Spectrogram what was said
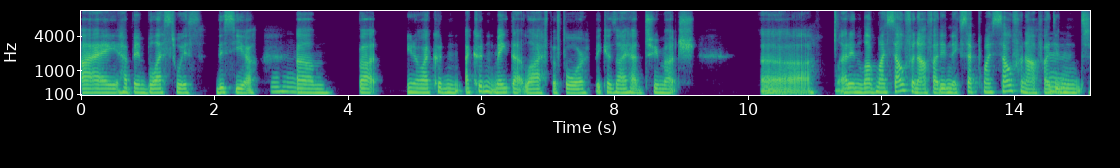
i have been blessed with this year. Mm-hmm. Um, but you know, I couldn't I couldn't meet that life before because I had too much. Uh, I didn't love myself enough. I didn't accept myself enough. I mm. didn't.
